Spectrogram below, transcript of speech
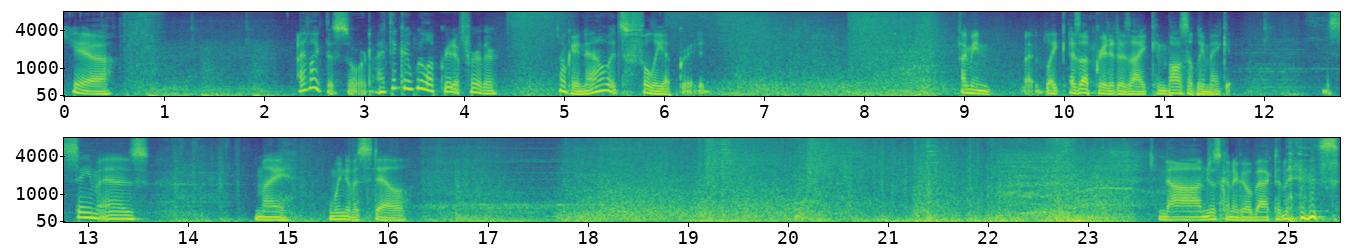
Yeah. I like this sword. I think I will upgrade it further. Okay, now it's fully upgraded. I mean, like, as upgraded as I can possibly make it. Same as my Wing of Astel. Nah, I'm just gonna go back to this.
